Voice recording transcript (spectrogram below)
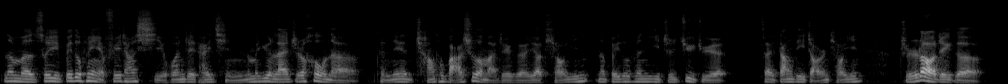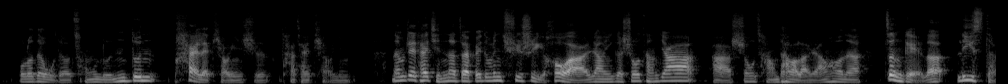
那么所以贝多芬也非常喜欢这台琴。那么运来之后呢，肯定长途跋涉嘛，这个要调音。那贝多芬一直拒绝在当地找人调音。直到这个布罗德伍德从伦敦派来调音师，他才调音。那么这台琴呢，在贝多芬去世以后啊，让一个收藏家啊收藏到了，然后呢，赠给了 List，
